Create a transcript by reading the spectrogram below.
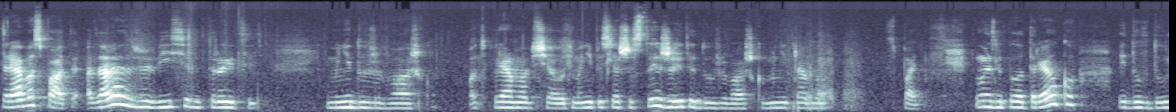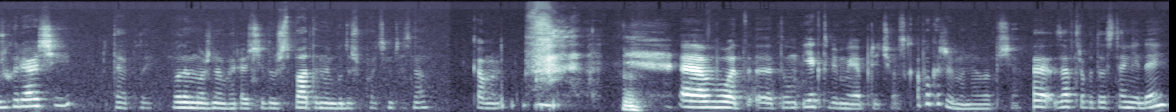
Треба спати. А зараз вже 8.30. І мені дуже важко. От прям вообще, от мені після 6 жити дуже важко. Мені треба спати. Тому я зліпила тарелку, йду в душ гарячий, теплий. Бо не можна в гарячий душ. Спати не будеш потім, ти знав? Камера. Е, вот, е, як тобі моя прическа? А покажи мене взагалі. Завтра буде останній день,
